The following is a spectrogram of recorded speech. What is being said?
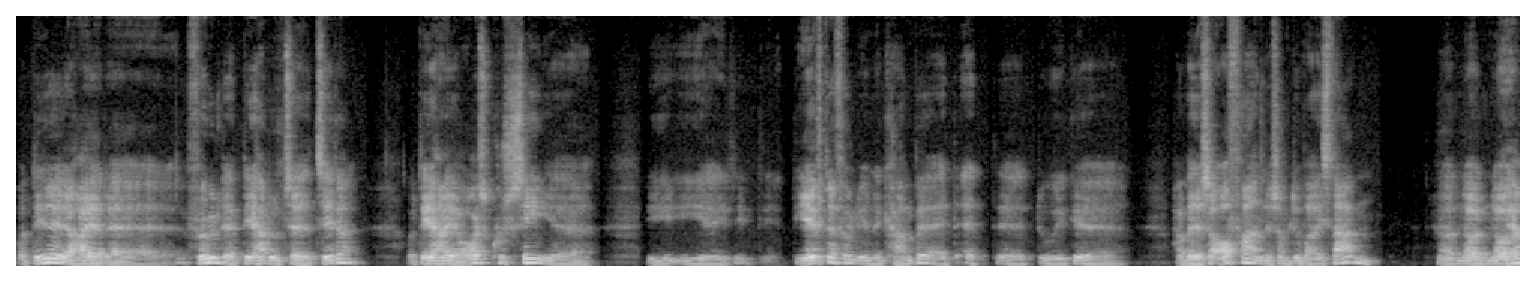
Og det har jeg da følt, at det har du taget til dig, og det har jeg også kunne se uh, i, i, de efterfølgende kampe, at, at uh, du ikke uh, har været så opfarende, som du var i starten, når, når, når, ja.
